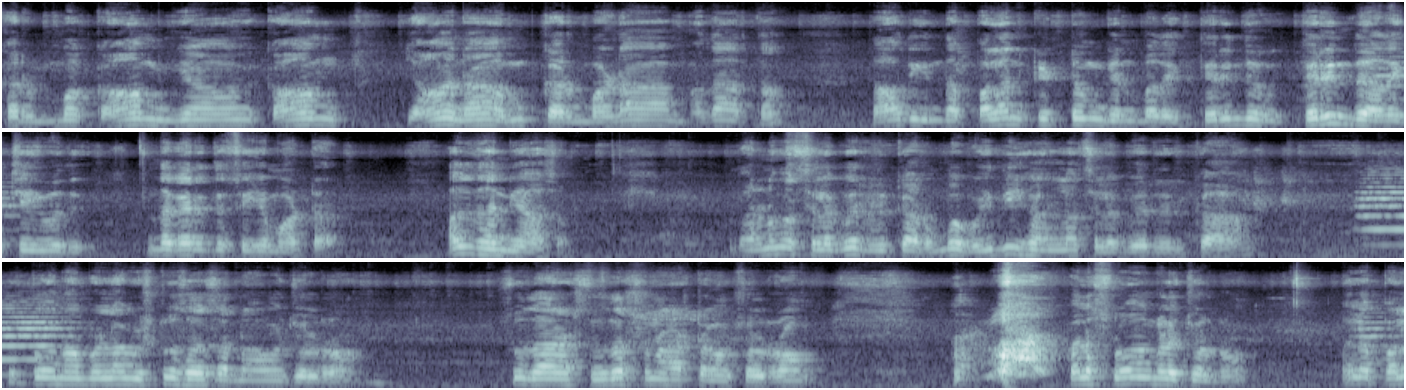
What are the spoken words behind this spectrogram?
கர்ம காம் யா காம் யானாம் கர்மணாம் அதான் அர்த்தம். அதாவது இந்த பலன் கிட்டும் என்பதை தெரிந்து தெரிந்து அதை செய்வது. இந்த காரியத்தை செய்ய மாட்டார். அது சந்நியாசம். மரணமாக சில பேர் இருக்கா? ரொம்ப வைதிகம்லாம் சில பேர் இருக்கா? இப்போ நம்மளாம் விஷ்ணு சகசரநாமம் சொல்கிறோம் சுதா சுதர்சன அஷ்டகம் சொல்கிறோம் பல ஸ்லோகங்களை சொல்கிறோம் அதில் பல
